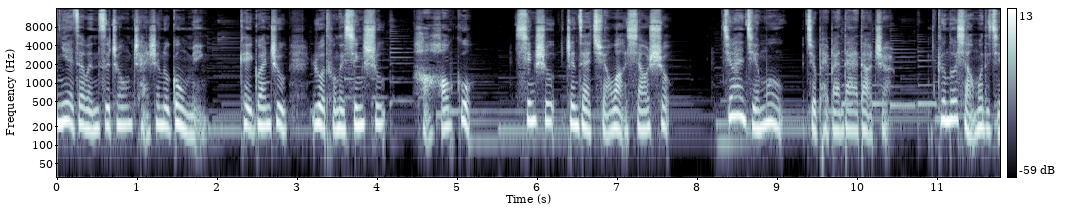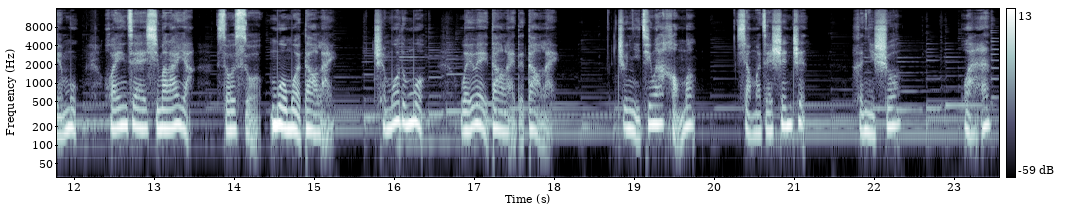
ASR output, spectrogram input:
你也在文字中产生了共鸣，可以关注若彤的新书《好好过》，新书正在全网销售。今晚节目就陪伴大家到这儿。更多小莫的节目，欢迎在喜马拉雅搜索“默默到来”，沉默的默，娓娓道来的到来。祝你今晚好梦，小莫在深圳，和你说晚安。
